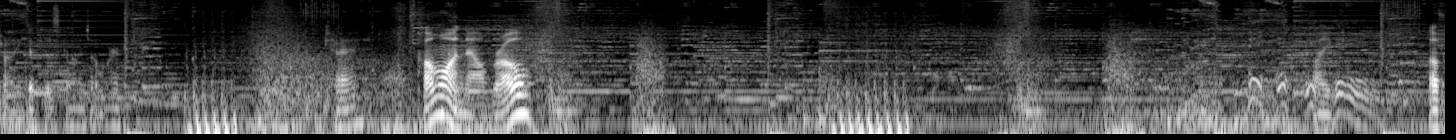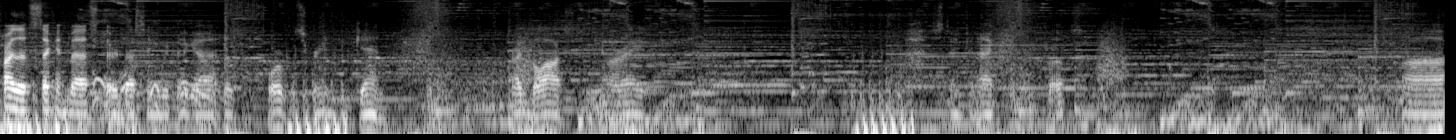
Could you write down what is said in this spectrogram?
trying to get this going somewhere. Okay. Come on now, bro. That was probably the second best, third best thing we could have got. Those horrible screens again. Red blocks, alright. Staying connect, close. Uh,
